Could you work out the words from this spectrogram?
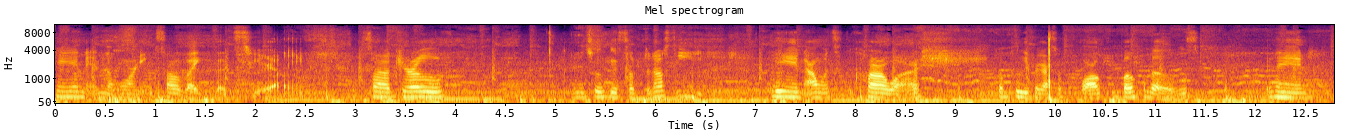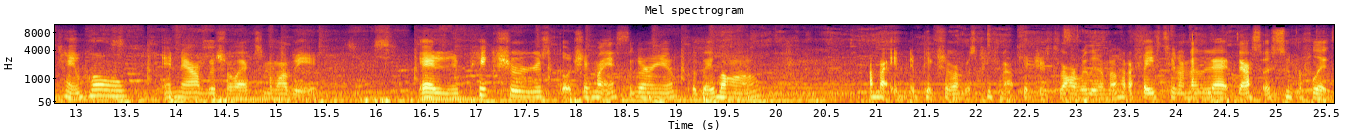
10 in the morning, so I was like, that's too early. So I drove and to get something else to eat. Then I went to the car wash completely forgot to walk both of those. Then came home, and now I'm just relaxing on my bed. Editing pictures. Go check my Instagram because they bomb. I'm not editing pictures. I'm just picking out pictures because I really don't know how to face tune or none of that. That's a super flex.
